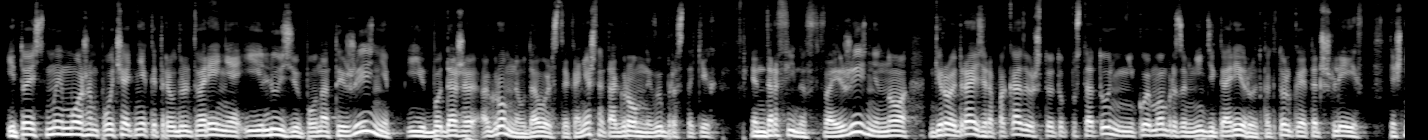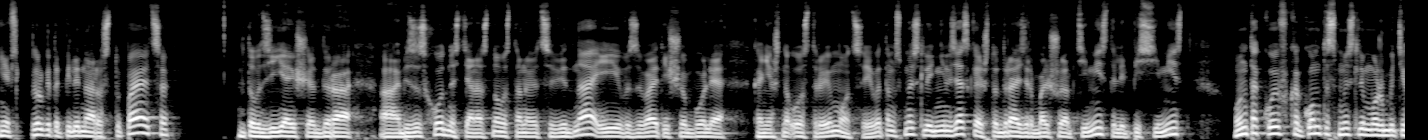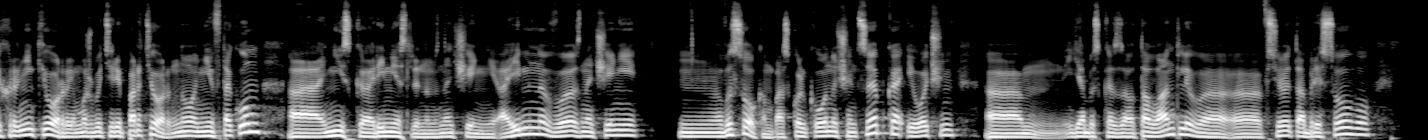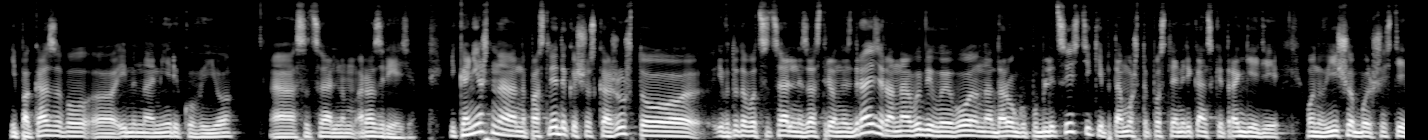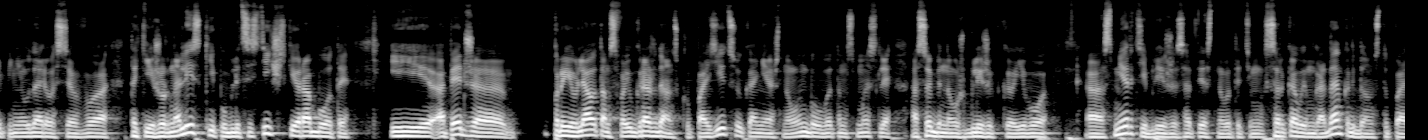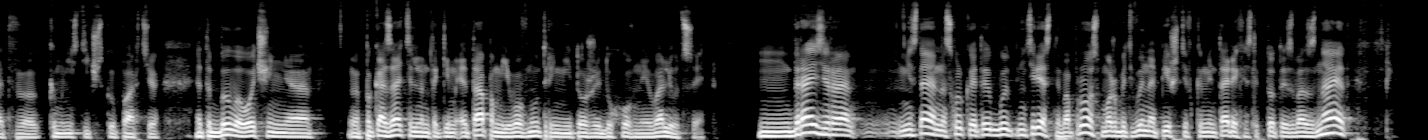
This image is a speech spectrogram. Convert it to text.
И то есть мы можем получать некоторое удовлетворение и иллюзию полноты жизни, и даже огромное удовольствие. Конечно, это огромный выброс таких эндорфинов в твоей жизни, но герой Драйзера показывает, что эту пустоту никоим образом не декорирует. Как только этот шлейф, точнее, как только эта пелена расступается, эта вот зияющая дыра а, безысходности, она снова становится видна и вызывает еще более, конечно, острые эмоции. И в этом смысле нельзя сказать, что Драйзер большой оптимист или пессимист. Он такой в каком-то смысле может быть и хроникер, и может быть и репортер, но не в таком а, низко-ремесленном значении, а именно в значении высоком, поскольку он очень цепко и очень, а, я бы сказал, талантливо а, все это обрисовывал и показывал а, именно Америку в ее Э, социальном разрезе. И, конечно, напоследок еще скажу, что и вот эта вот социальная заостренность Драйзера, она вывела его на дорогу публицистики, потому что после американской трагедии он в еще большей степени ударился в такие журналистские, публицистические работы. И, опять же, проявлял там свою гражданскую позицию, конечно. Он был в этом смысле, особенно уж ближе к его э, смерти, ближе, соответственно, вот этим 40-м годам, когда он вступает в коммунистическую партию. Это было очень э, показательным таким этапом его внутренней тоже и духовной эволюции. Драйзера, не знаю, насколько это будет интересный вопрос, может быть, вы напишите в комментариях, если кто-то из вас знает.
